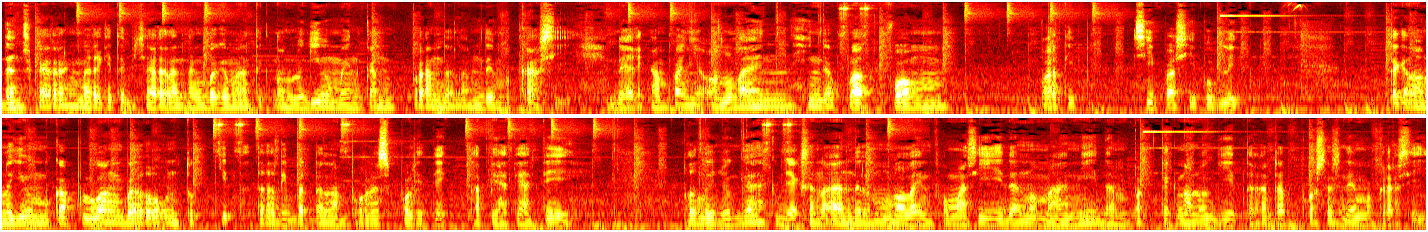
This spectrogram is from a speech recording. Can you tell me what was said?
Dan sekarang mari kita bicara tentang bagaimana teknologi memainkan peran dalam demokrasi, dari kampanye online hingga platform partisipasi publik. Teknologi membuka peluang baru untuk kita terlibat dalam proses politik, tapi hati-hati. Perlu juga kebijaksanaan dalam mengelola informasi dan memahami dampak teknologi terhadap proses demokrasi.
